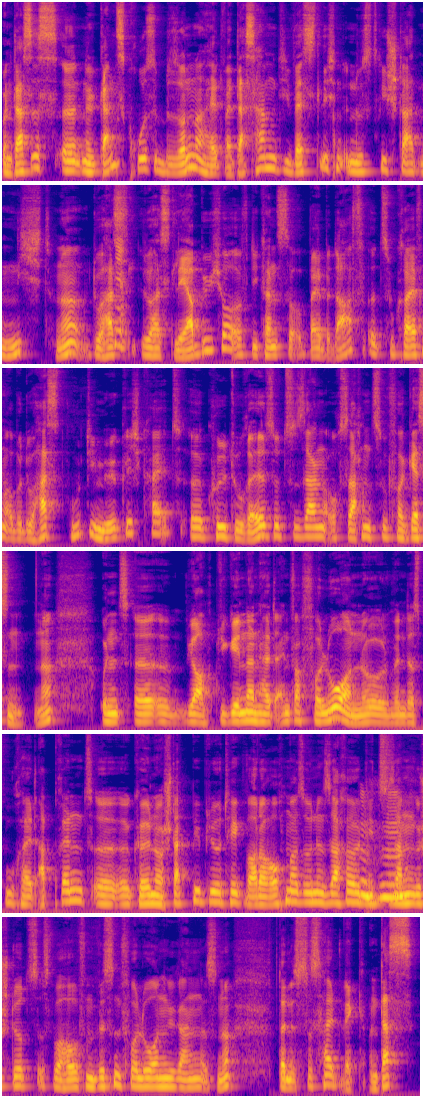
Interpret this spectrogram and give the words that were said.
Und das ist äh, eine ganz große Besonderheit, weil das haben die westlichen Industriestaaten nicht. Ne? Du hast, ja. du hast Lehrbücher, auf die kannst du bei Bedarf äh, zugreifen, aber du hast gut die Möglichkeit, äh, kulturell sozusagen auch Sachen zu vergessen. Ne? Und äh, ja, die gehen dann halt einfach verloren. Ne? Und wenn das Buch halt abbrennt, äh, Kölner Stadtbibliothek war doch auch mal so eine Sache, die mhm. zusammengestürzt ist, wo Haufen Wissen verloren gegangen ist, ne? Dann ist das halt weg. Und das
